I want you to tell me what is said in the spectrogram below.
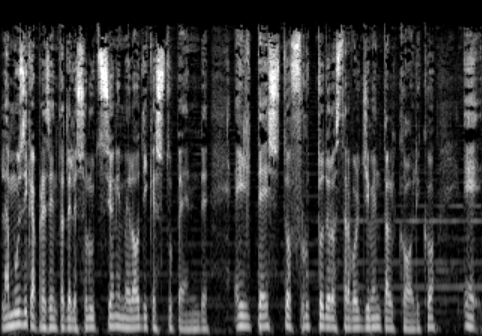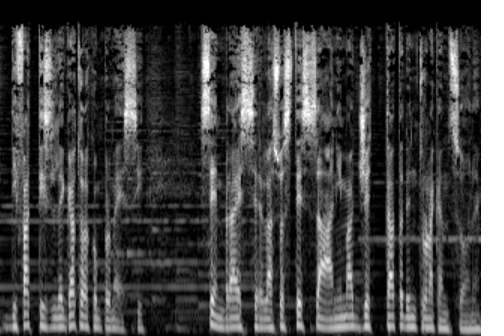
La musica presenta delle soluzioni melodiche stupende e il testo, frutto dello stravolgimento alcolico, è di fatti slegato da compromessi. Sembra essere la sua stessa anima gettata dentro una canzone.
